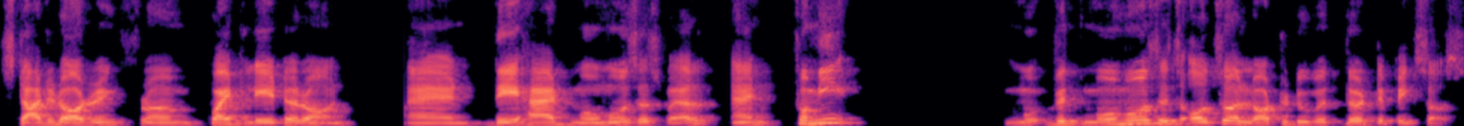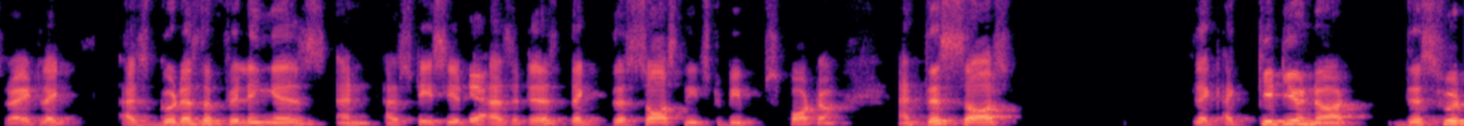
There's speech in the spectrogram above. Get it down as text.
started ordering from quite later on, and they had momos as well. And for me, mo- with momos, it's also a lot to do with the dipping sauce, right? Like as good as the filling is and as tasty Yeah. as it is, like the sauce needs to be spot on. And this sauce, like I kid you not, this would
